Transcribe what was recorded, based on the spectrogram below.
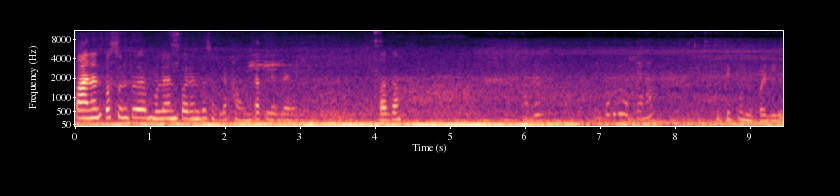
पानांपासून तर मुलांपर्यंत सगळं खाऊन टाकलेलं आहे. बघा. होते ना? किती फुलं पडली?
